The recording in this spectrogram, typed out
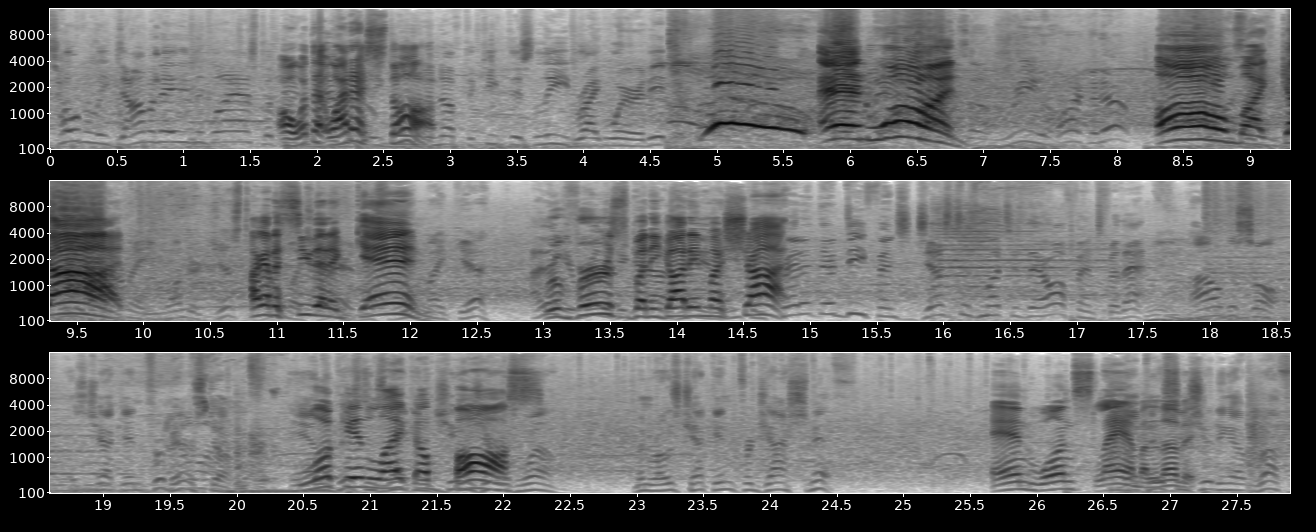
totally dominating the glass, but Oh, what they're the- why did I stop? enough to keep this lead right where it is. Woo! And one. Real hark it up. Oh my God. You wonder just I gotta see that again. team might get. I think it Reverse, but he got in my hand. You shot. Credit their defense just as much as their offense for that. Al Gasol is checked in for Bearstone. And the Looking like a boss. Well. Monroe's checked in for Josh Smith. And one slam. I love it. Shooting a rough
